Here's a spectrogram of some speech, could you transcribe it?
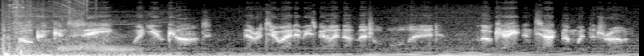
The Falcon can see you can't. There are two enemies behind that metal wall ahead. Locate and tag them with the drone.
